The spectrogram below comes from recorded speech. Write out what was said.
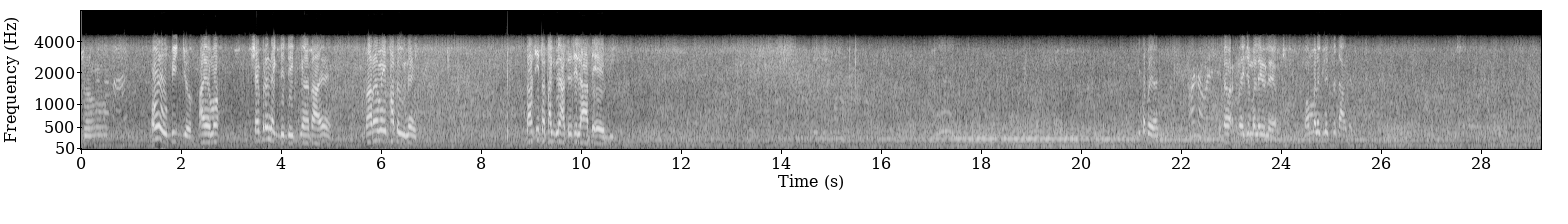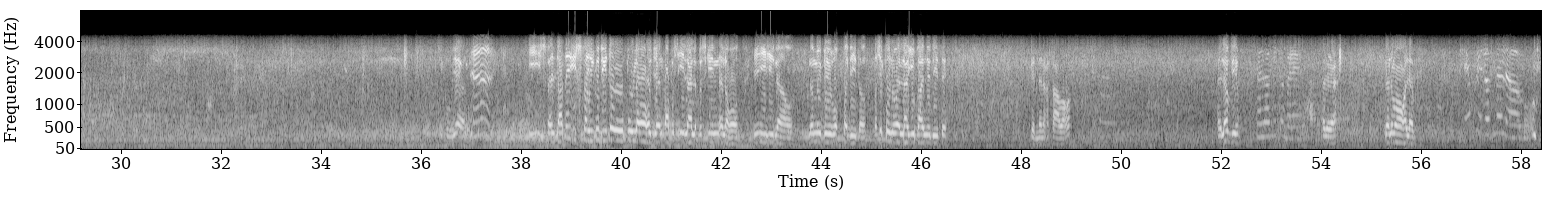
So, oh, video. Ayaw mo? Siyempre, nagde-date nga tayo eh. Para may patunay. Tapos itatag natin sila ate Abby. Kita ba yan? Oo naman. Ito, medyo malayo-layo. Mukhang malaglag sa dagat. Si Kuya, i-style dati, i-style ko dito, uupo lang ako dyan, tapos ilalabas ko yung ano ko, iihi na ako. Na may baywalk pa dito. Kasi punuan lagi banyo dito eh. Ganda ng asawa ko. I love you. I love you too, babe. Talaga? Gano'n mo ako ka-love? Siyempre, love na love.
